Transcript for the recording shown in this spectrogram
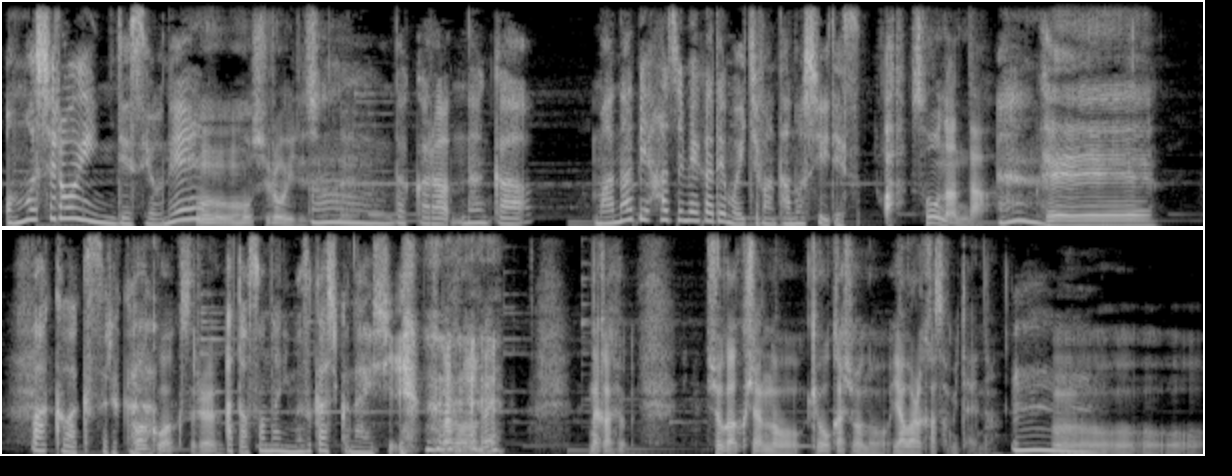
面白いんですよね。うん、面白いですうよね。ん、だから、なんか、学び始めがでも一番楽しいです。あ、そうなんだう。ん。へワクワクするー。から。ワクワクする？あと、そんなに難しくないし。なるほどね。なんか、初学者の教科書の柔らかさみたいな？う。うん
